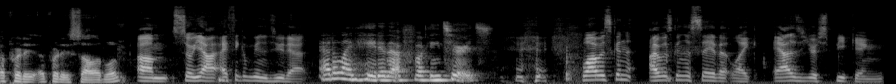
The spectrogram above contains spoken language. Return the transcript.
a pretty a pretty solid one. Um. So yeah, I think I'm gonna do that. Adeline hated that fucking church. Well, I was gonna I was gonna say that like as you're speaking,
